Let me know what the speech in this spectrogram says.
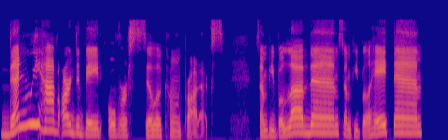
Then we have our debate over silicone products. Some people love them, some people hate them.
